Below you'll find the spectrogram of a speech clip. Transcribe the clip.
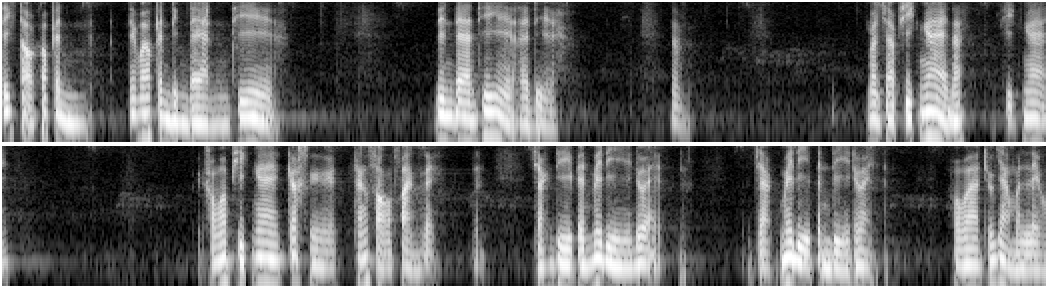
ติ๊กต็อกก็เป็นเรียกว่าเป็นดินแดนที่ ดินแดนที่อะไรดี มันจะพลิกง่ายนะพลิกง่ายคำว่าพลิกง่ายก็คือทั้งสองฝั่งเลย จากดีเป็นไม่ดีด้วย จากไม่ดีเป็นดีด้วย เพราะว่าทุกอย่างมันเร็ว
